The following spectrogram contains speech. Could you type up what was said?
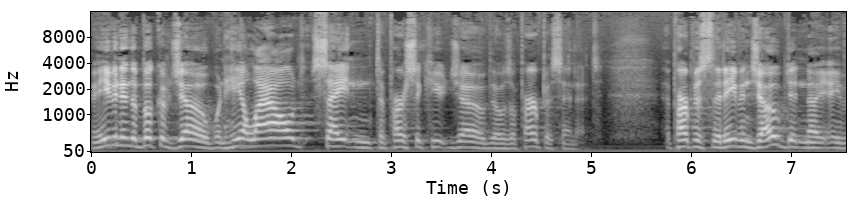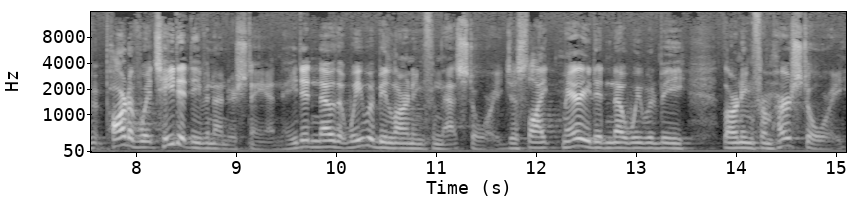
Even in the book of Job, when he allowed Satan to persecute Job, there was a purpose in it. A purpose that even Job didn't know, part of which he didn't even understand. He didn't know that we would be learning from that story, just like Mary didn't know we would be learning from her story.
